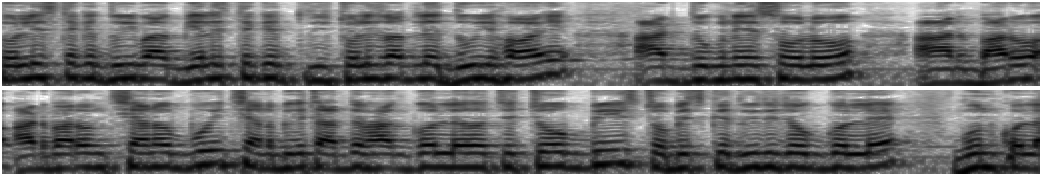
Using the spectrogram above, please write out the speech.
চল্লিশ থেকে দুই বা বিয়াল্লিশ থেকে চল্লিশ বাদলে দুই হয়, আট দুগুণে ষোলো, আর বারো, আট বারো ছিয়ানব্বই, ছিয়ানব্বইকে চার দিয়ে ভাগ করলে হচ্ছে চব্বিশ, চব্বিশকে দুই দিয়ে যোগ করলে গুণ করলে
